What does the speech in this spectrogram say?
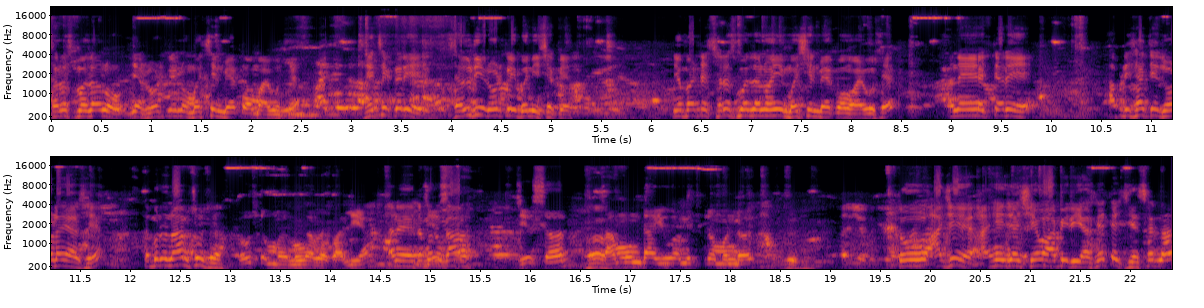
સરસ મજાનું જે રોટલીનું મશીન મેકવામાં આવ્યું છે. જેથી કરી જલ્દી રોટલી બની શકે. તે માટે સરસ મજાનું અહીં મશીન મેકવામાં આવ્યું છે. અને અત્યારે આપણી સાથે જોડાયા છે. તમારું નામ શું છે? ગૌતમભાઈ મુંગાભાઈ પાલિયા અને તમારું ગામ? જેસર ચામુંડા યુવા મિત્ર મંડળ. તો આજે અહીં જે સેવા આપી રહ્યા છે તે જેસરના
